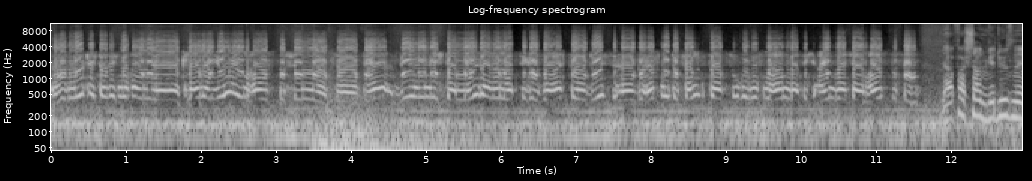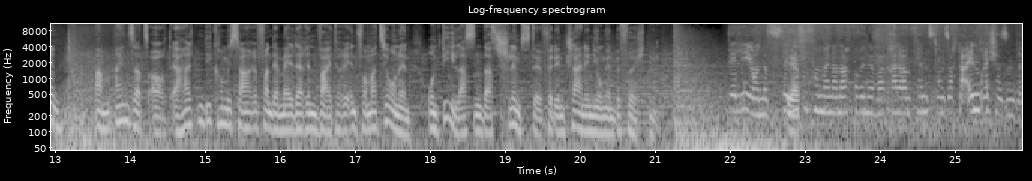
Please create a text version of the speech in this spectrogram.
Es ist möglich, dass sich noch ein äh, kleiner Junge im Haus befindet. Äh, der will nämlich der Melderin, hat sie gesagt, äh, durch äh, geöffnete Fenster zugerufen haben, dass sich Einbrecher im Haus befinden. Ja, verstanden. Wir düsen hin. Am Einsatzort erhalten die Kommissare von der Melderin weitere Informationen und die lassen das Schlimmste für den kleinen Jungen befürchten. Der Leon, das ist der Ja. Neffe von meiner Nachbarin, der war gerade am Fenster und sagte, Einbrecher sind im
